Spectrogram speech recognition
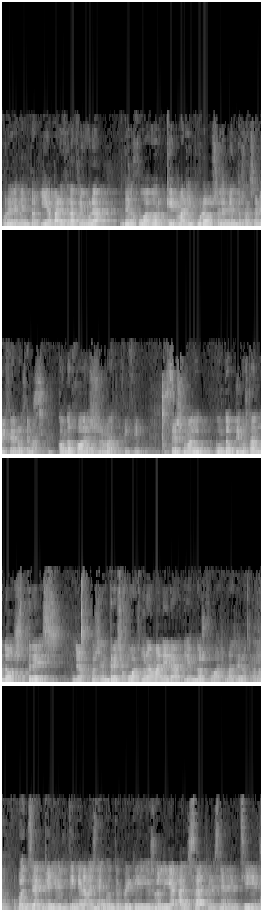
un elemento. Y aparece la figura del jugador que manipula los elementos al servicio de los demás. Con dos jugadores eso es más difícil. Pero es como el punto óptimo están dos, tres, Ya. pues en tres juegas de una manera y en dos juegas más de otra. a lo mejor. Pot ser que jo el tinguera més en compte perquè jo solia alçar les energies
